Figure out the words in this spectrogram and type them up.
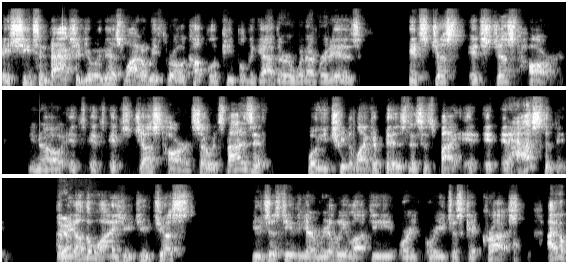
hey, sheets and backs are doing this. Why don't we throw a couple of people together or whatever it is? It's just it's just hard, you know. It's it's it's just hard. So it's not as if well you treat it like a business. It's by it it, it has to be. I Yeah. mean, otherwise you you just you just either get really lucky or or you just get crushed. I have a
